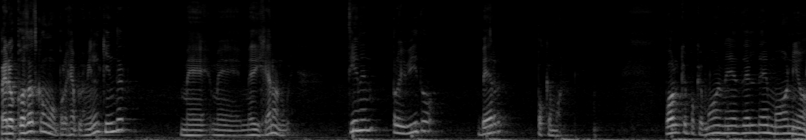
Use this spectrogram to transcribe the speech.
pero cosas como por ejemplo a mí en el kinder me, me, me dijeron güey tienen prohibido ver Pokémon porque Pokémon es del demonio.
